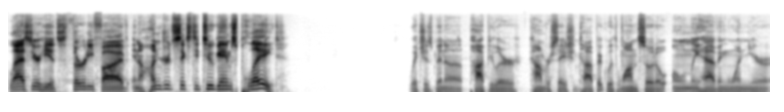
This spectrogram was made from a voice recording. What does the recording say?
last year, he hits 35 in 162 games played, which has been a popular conversation topic with Juan Soto only having one year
